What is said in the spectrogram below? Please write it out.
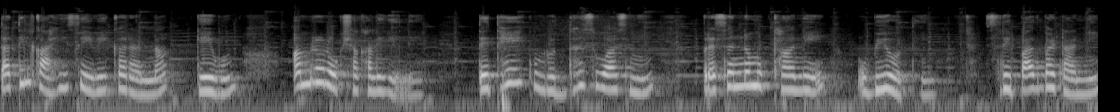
त्यातील काही सेवेकरांना घेऊन आम्रवृक्षाखाली गेले. तेथे एक वृद्ध सुवासनी प्रसन्न मुखाने उभी होती. श्रीपाद भटांनी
